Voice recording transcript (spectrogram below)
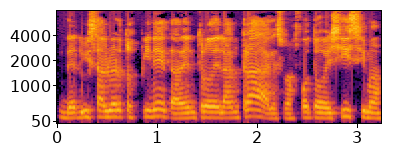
de Luis Alberto Spinetta dentro de la entrada, que es una foto bellísima,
